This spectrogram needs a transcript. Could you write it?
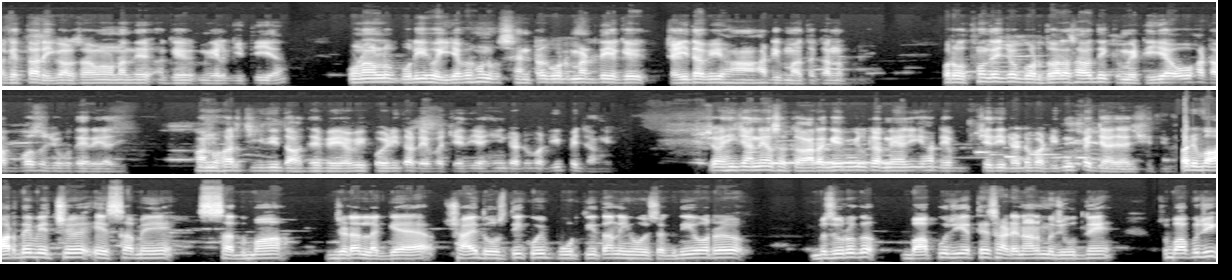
ਅੱਗੇ ਧਾਰੀਵਾਲ ਸਾਹਿਬ ਉਹਨਾਂ ਨੇ ਅੱਗੇ ਮੇਲ ਕੀਤੀ ਆ। ਉਹਨਾਂ ਵੱਲੋਂ ਪੂਰੀ ਹੋਈ ਹੈ ਪਰ ਹੁਣ ਸੈਂਟਰ ਗਵਰਨਮੈਂਟ ਦੇ ਅੱਗੇ ਚਾਹੀਦਾ ਵੀ ਹਾਂ ਸਾਡੀ ਮਦਦ ਕਰਨ। ਪਰ ਉੱਥੋਂ ਦੇ ਜੋ ਗੁਰਦੁਆਰਾ ਸਾਹਿਬ ਦੀ ਕਮੇਟੀ ਆ ਉਹ ਸਾਡਾ ਬਹੁਤ ਸਹਿਯੋਗ ਦੇ ਰਿਹਾ ਜੀ। ਸਾਨੂੰ ਹਰ ਚੀਜ਼ ਦੀ ਦੱਸਦੇ ਪਏ ਆ ਵੀ ਕੋਈ ਨਹੀਂ ਤੁਹਾਡੇ ਬੱਚੇ ਦੀ ਅਸੀਂ ਡੈਡ ਵੱਡੀ ਭੇਜਾਂਗੇ। ਸੋ ਅਸੀਂ ਚਾਹੁੰਦੇ ਹਾਂ ਸਰਕਾਰ ਅੱਗੇ ਅਪੀਲ ਕਰਨੇ ਆ ਜੀ ਸਾਡੇ ਬੱਚੇ ਦੀ ਡੈਡ ਵੱਡੀ ਨੂੰ ਭੇਜਿਆ ਜਾਏ ਛੇਤੀ। ਪਰਿਵਾਰ ਦੇ ਵਿੱਚ ਇਸ ਸਮੇਂ ਸਦਮਾ ਜਿਹੜਾ ਲੱਗਿਆ ਹੈ ਸ਼ਾਇਦ ਉਸ ਦੀ ਕੋਈ ਪੂਰਤੀ ਤਾਂ ਨਹੀਂ ਹੋ ਸਕਦੀ ਔਰ ਬਜ਼ੁਰਗ ਬਾਪੂ ਜੀ ਇੱਥੇ ਸਾਡੇ ਨਾਲ ਮੌਜੂਦ ਨੇ। ਸੋ ਬਾਪੂ ਜੀ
